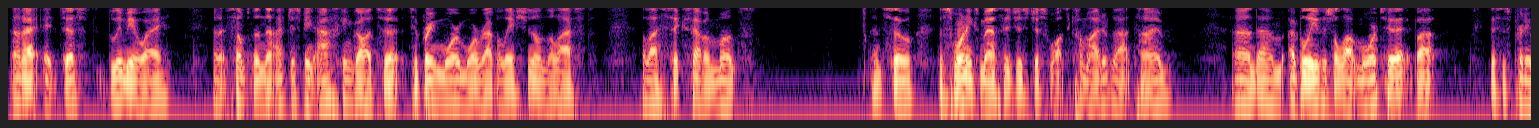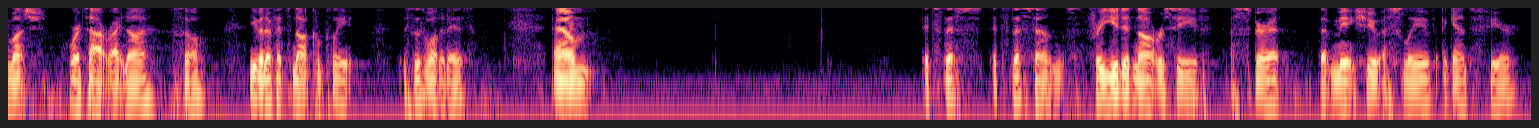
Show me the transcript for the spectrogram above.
And I, it just blew me away. And it's something that I've just been asking God to, to bring more and more revelation on the last, the last six, seven months. And so this morning's message is just what's come out of that time. And um, I believe there's a lot more to it, but this is pretty much where it's at right now. So even if it's not complete, this is what it is. Um, it's this, it's this sentence. For you did not receive a spirit that makes you a slave again to fear,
